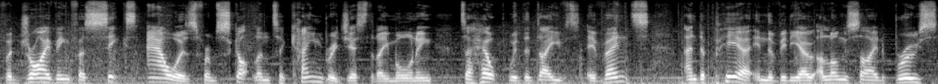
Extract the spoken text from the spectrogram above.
for driving for 6 hours from Scotland to Cambridge yesterday morning to help with the Dave's events and appear in the video alongside Bruce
